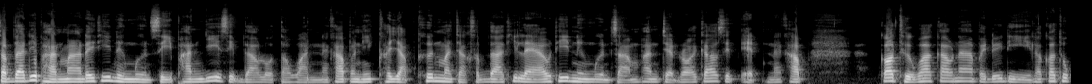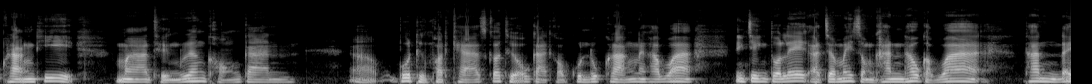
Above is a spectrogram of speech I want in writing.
สัปดาห์ที่ผ่านมาได้ที่ 14,020 ดาวน์โหลดต่อวันนะครับ อันนี้ขยับขึ้นมาจากสัปดาห์ที่แล้วที่ 13,791 นะครับ ก็ถือว่าก้าวหน้าไปด้วยดี แล้วก็ทุกครั้งที่มาถึงเรื่องของการพูดถึงพอดแคสต์ก็ถือโอกาสขอบคุณทุกครั้งนะครับว่าจริงๆ ตัวเลขอาจจะไม่สำคัญเท่ากับว่า ท่านได้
